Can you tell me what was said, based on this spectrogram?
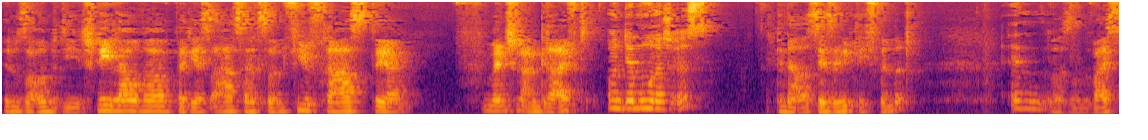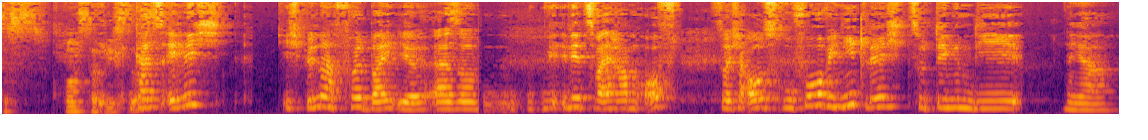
in unserer Runde die Schneelaura, bei DSA ist halt so ein Vielfraß, der Menschen angreift. Und dämonisch ist. Genau, sehr, sehr niedlich findet. Ähm, Also ein weißes Monster, wie es Ganz ist. ehrlich, ich bin da voll bei ihr. Also, wir, zwei haben oft solche Ausrufe, oh, wie niedlich, zu Dingen, die, naja,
